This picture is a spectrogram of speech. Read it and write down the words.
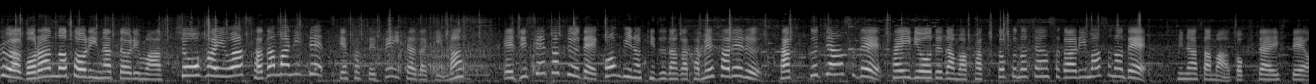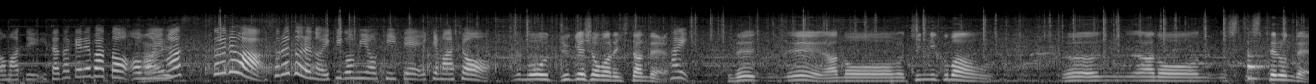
ルールはご覧の通りになっております。勝敗は定まにてつけさせていただきます、えー実戦途中でコンビの絆が試されるタッグチャンスで大量出玉獲得のチャンスがありますので皆様ご期待してお待ちいただければと思います、それではそれぞれの意気込みを聞いていきましょう。でもう準決勝まで来たんで、はい。でねあのー、筋肉マンうーんあのー、知知ってるんで。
